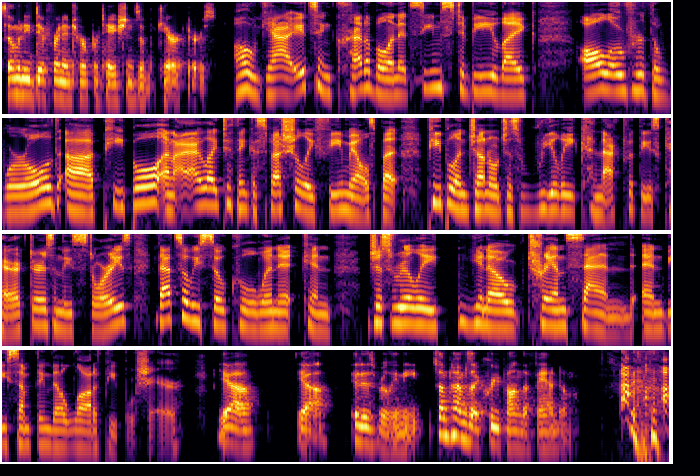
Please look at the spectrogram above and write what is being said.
so many different interpretations of the characters. Oh yeah, it's incredible, and it seems to be like all over the world. Uh, people, and I, I, like to think especially females, but people in general just really connect with these characters and these stories. That's always so cool when it can just really, you know, transcend and be something that a lot of people share. Yeah, yeah, it is really neat. Sometimes I creep on the fandom.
